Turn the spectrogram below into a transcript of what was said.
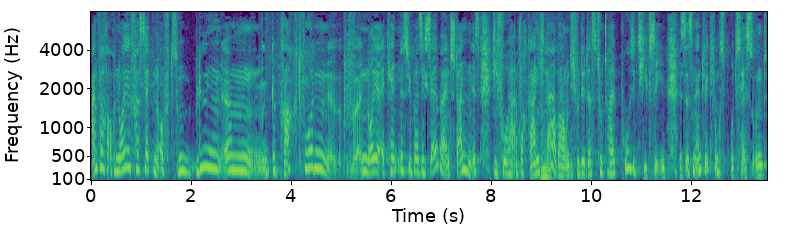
einfach auch neue Facetten oft zum Blühen ähm, gebracht wurden, äh, neue Erkenntnis über sich selber entstanden ist, die vorher einfach gar nicht mhm. da war. Und ich würde das total positiv sehen. Es ist ein Entwicklungsprozess und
